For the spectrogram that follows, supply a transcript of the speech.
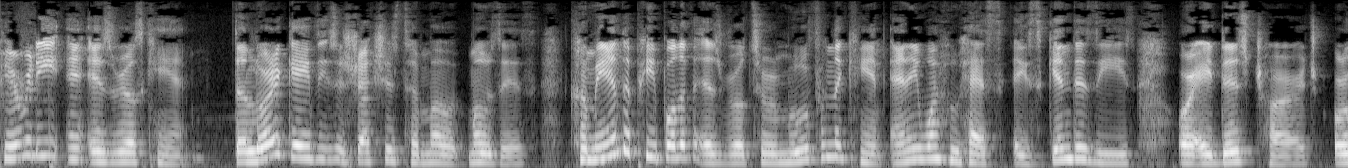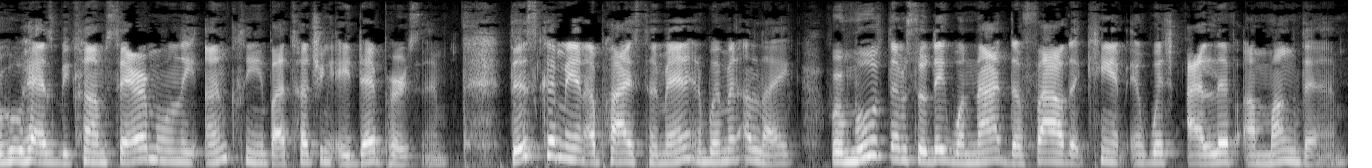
Purity in Israel's camp. The Lord gave these instructions to Mo- Moses Command the people of Israel to remove from the camp anyone who has a skin disease or a discharge, or who has become ceremonially unclean by touching a dead person. This command applies to men and women alike. Remove them so they will not defile the camp in which I live among them.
